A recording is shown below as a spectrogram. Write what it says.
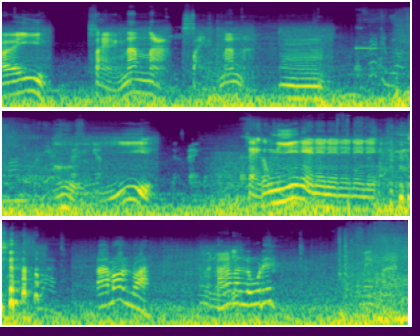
เฮ้ยแสงนั่นน่ะ แสงนั่นน่ะ อืม Reckon we ought to land over there. เฮ้ยเนี่ยแสงแสงตรงนี้เนี่ยเนี่ยเนี่ยเนี่ยเนี่ยเนี่ยตามอนว่ะให้มันทำมาให้ดิมันรู้ดิแม่งมาดิ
